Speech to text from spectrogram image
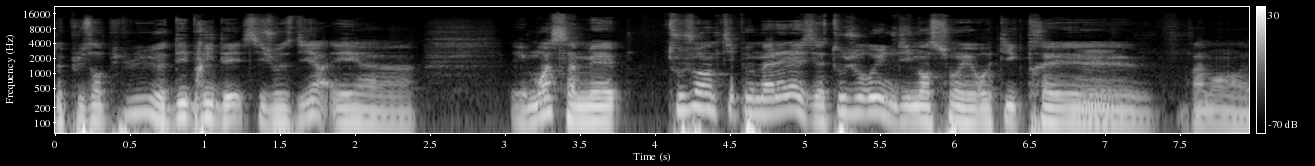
de plus en plus débridée si j'ose dire. Et euh, et moi ça met toujours un petit peu mal à l'aise. Il y a toujours eu une dimension érotique très Mm. vraiment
